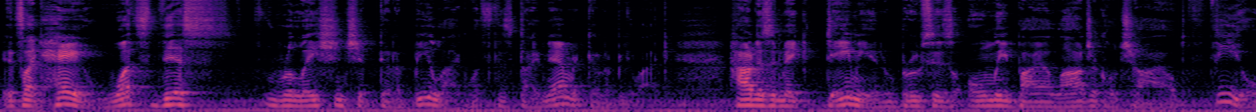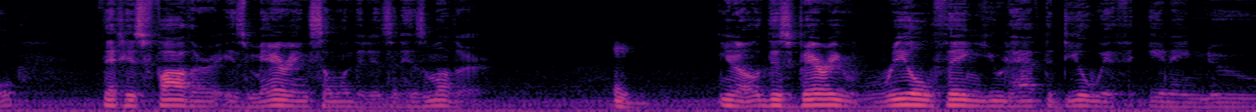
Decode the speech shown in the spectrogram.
it's like, hey, what's this relationship gonna be like? What's this dynamic gonna be like? How does it make Damian, Bruce's only biological child, feel that his father is marrying someone that isn't his mother? Mm. You know, this very real thing you'd have to deal with in a new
